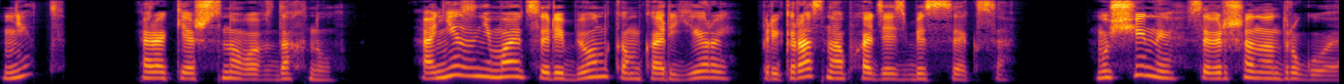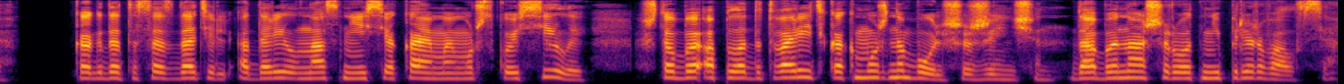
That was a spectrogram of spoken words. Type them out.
Нет? Ракеш снова вздохнул. Они занимаются ребенком, карьерой, прекрасно обходясь без секса. Мужчины — совершенно другое. Когда-то Создатель одарил нас неиссякаемой мужской силой, чтобы оплодотворить как можно больше женщин, дабы наш род не прервался.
